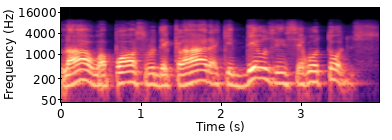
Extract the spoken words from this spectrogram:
Lá o apóstolo declara que Deus encerrou todos.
